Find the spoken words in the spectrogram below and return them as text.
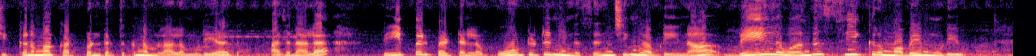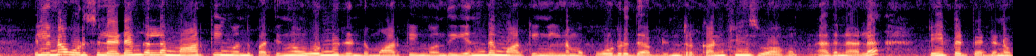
சிக்கனமாக கட் பண்ணுறதுக்கு நம்மளால் முடியாது. அதனால் பேப்பர் பேட்டர்னில் போட்டுட்டு நீங்கள் செஞ்சீங்க அப்படின்னா வேலை வந்து சீக்கிரமாகவே முடியும். இல்லைன்னா ஒரு சில இடங்களில் மார்க்கிங் வந்து பார்த்திங்கன்னா ஒன்று ரெண்டு மார்க்கிங் வந்து எந்த மார்க்கிங்கில் நம்ம போடுறது அப்படின்ற கன்ஃபியூஸ் ஆகும். அதனால் பேப்பர் பேட்டர்னை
